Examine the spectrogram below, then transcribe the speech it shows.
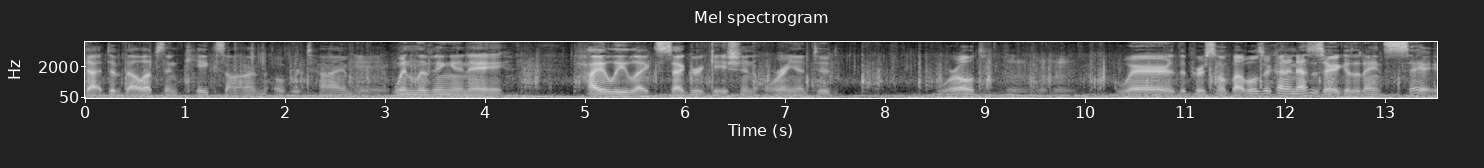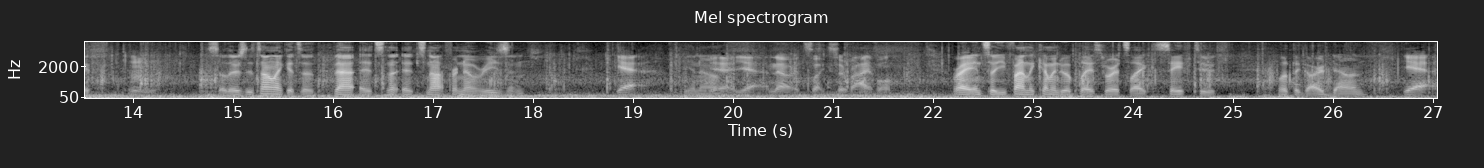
that develops and cakes on over time Mm. when living in a highly like segregation oriented world Mhm. where the personal bubbles are kind of necessary because it ain't safe. Mhm. So there's it's not like it's a that it's not, it's not for no reason, Yeah, you know. yeah, yeah. No, it's like survival. Right, and so you finally come into a place where it's like safe to let the guard down. Yeah,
